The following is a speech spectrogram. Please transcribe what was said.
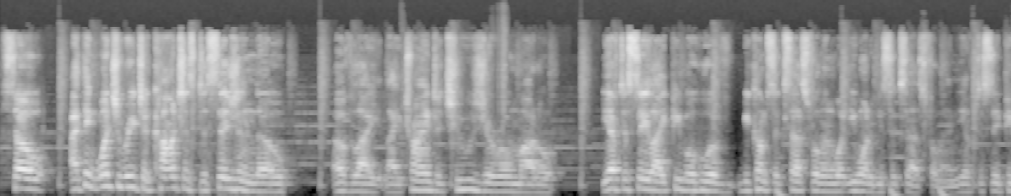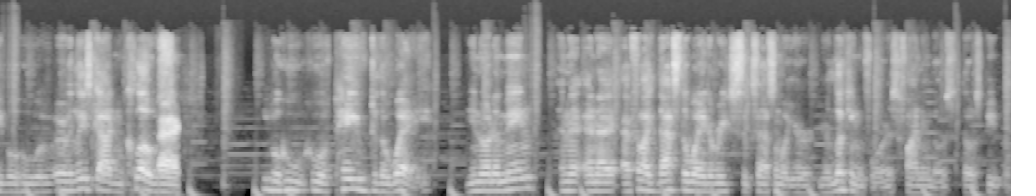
So I think once you reach a conscious decision though of like like trying to choose your role model, you have to see like people who have become successful in what you want to be successful in. You have to see people who have at least gotten close people who who have paved the way. You know what I mean? And and I, I feel like that's the way to reach success and what you're you're looking for is finding those those people.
